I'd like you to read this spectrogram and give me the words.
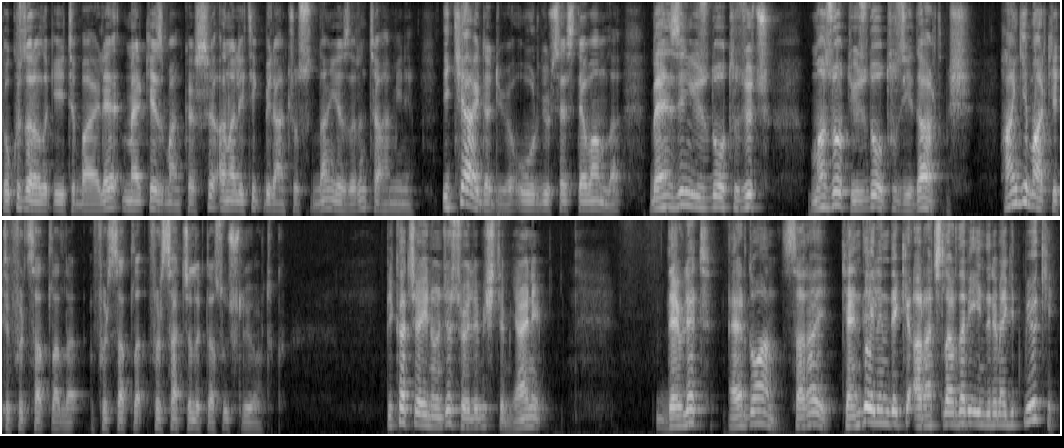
9 Aralık itibariyle Merkez Bankası analitik bilançosundan yazarın tahmini. 2 ayda diyor Uğur Gürses devamla benzin %33, mazot %37 artmış. Hangi marketi fırsatla, fırsatla, fırsatçılıkla suçluyorduk? Birkaç ayın önce söylemiştim. Yani devlet, Erdoğan, saray kendi elindeki araçlarda bir indirime gitmiyor ki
